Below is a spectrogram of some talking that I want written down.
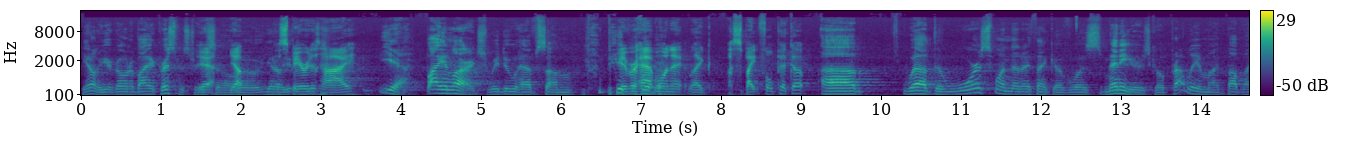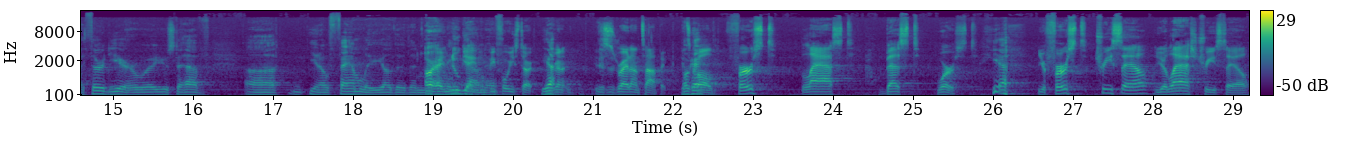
You know, you're going to buy a Christmas tree, yeah, so yep. you know. the spirit is high. yeah, by and large, we do have some. You ever have one at like a spiteful pickup? Um, well, the worst one that I think of was many years ago, probably in my about my third year, where I used to have, uh, you know, family other than. All right, new game. there. Before you start, Yeah. gonna, this is right on topic. It's Okay. called first, last, best, worst. Yeah, Your first tree sale, your last tree sale,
